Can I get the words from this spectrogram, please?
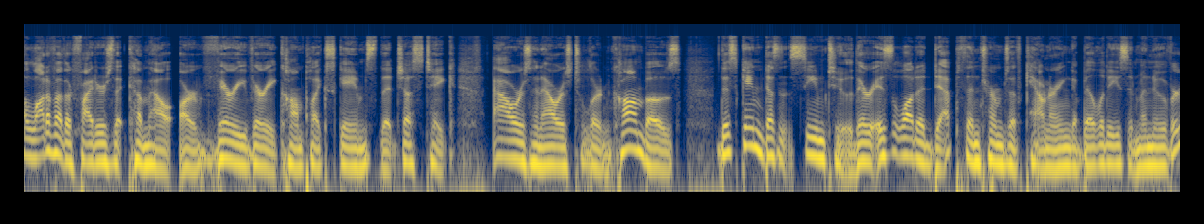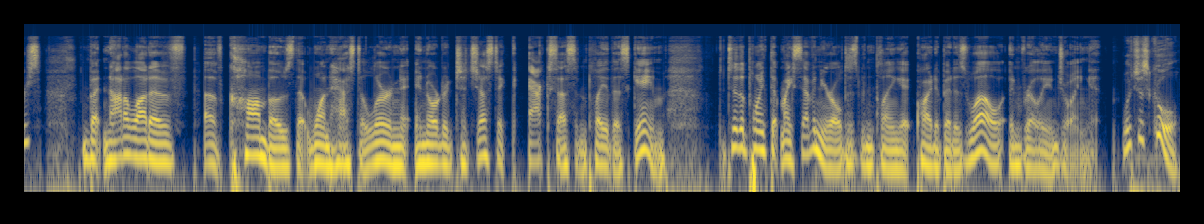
a lot of other fighters that come out are very, very complex games that just take hours and hours to learn combos. This game doesn't seem to. There is a lot of depth in terms of countering abilities and maneuvers, but not a lot of, of combos that one has to learn in order to just access and play this game. To the point that my seven year old has been playing it quite a bit as well and really enjoying it. which is cool,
